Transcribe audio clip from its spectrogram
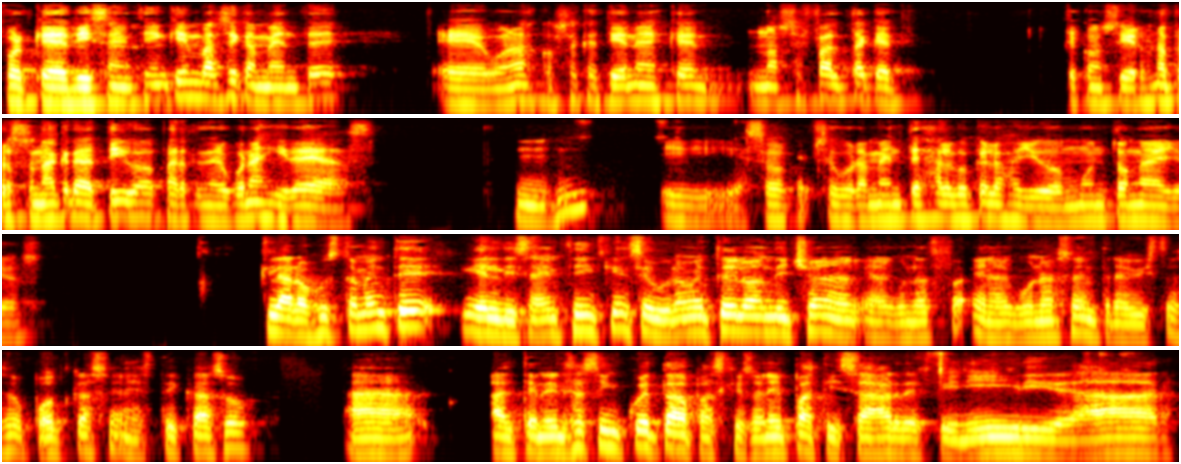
porque Design Thinking básicamente, eh, una de las cosas que tiene es que no hace falta que te consideres una persona creativa para tener buenas ideas. Y eso seguramente es algo que los ayudó un montón a ellos. claro, justamente el design thinking seguramente lo han dicho en, en algunas, en algunas entrevistas o podcasts, en este caso, ah, al tener esas cinco etapas que son empatizar, definir, idear,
